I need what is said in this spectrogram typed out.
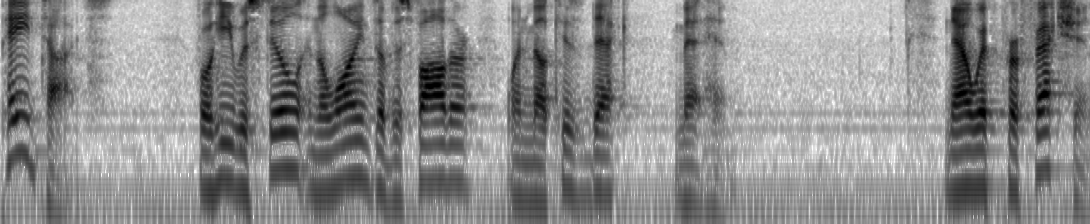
paid tithes, for he was still in the loins of his father when Melchizedek met him. Now, if perfection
